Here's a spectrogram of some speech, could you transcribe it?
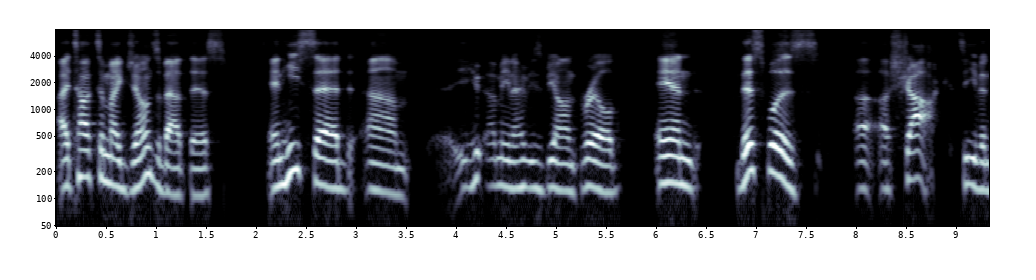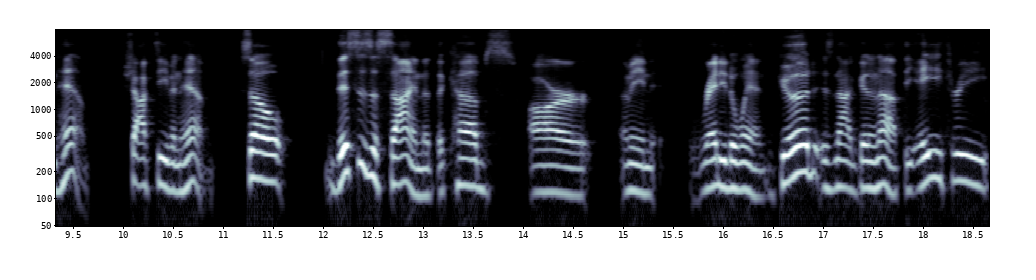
I talked to Mike Jones about this, and he said, um, he, I mean, he's beyond thrilled. And this was a, a shock to even him, shock to even him. So this is a sign that the Cubs are, I mean, ready to win. Good is not good enough. The 83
